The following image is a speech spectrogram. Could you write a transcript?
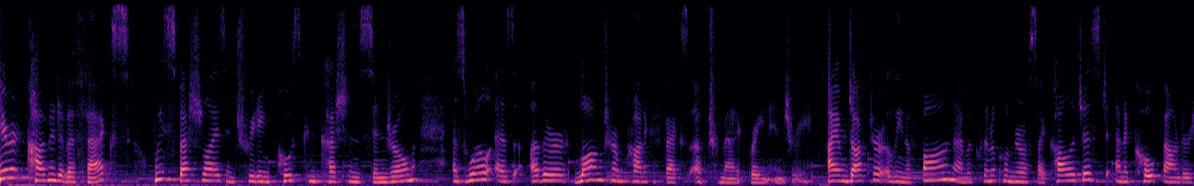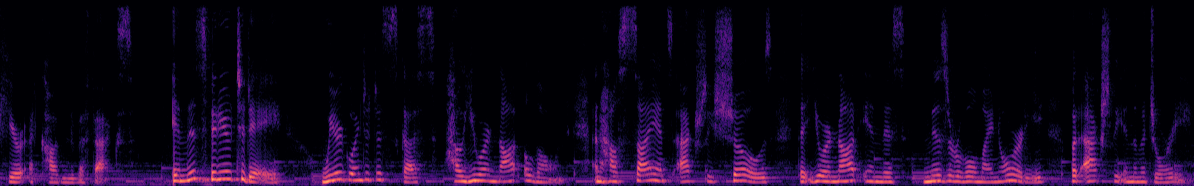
Here at Cognitive FX, we specialize in treating post-concussion syndrome as well as other long-term chronic effects of traumatic brain injury. I am Dr. Alina Fong. I'm a clinical neuropsychologist and a co-founder here at Cognitive FX. In this video today, we are going to discuss how you are not alone and how science actually shows that you are not in this miserable minority, but actually in the majority.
